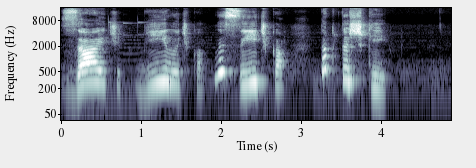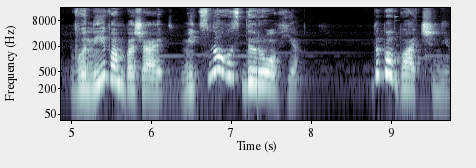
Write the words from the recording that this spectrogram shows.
зайчик, білочка, лисичка та пташки. Вони вам бажають міцного здоров'я. До побачення!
